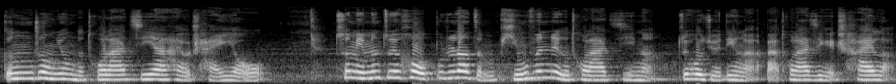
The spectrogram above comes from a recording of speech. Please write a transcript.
耕种用的拖拉机啊，还有柴油。村民们最后不知道怎么平分这个拖拉机呢？最后决定了把拖拉机给拆了。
